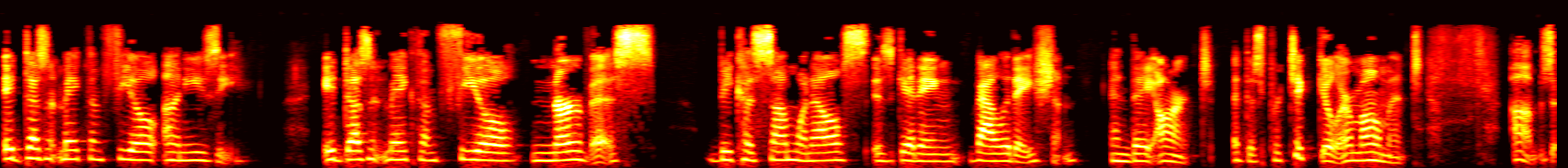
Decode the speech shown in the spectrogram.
it doesn't make them feel uneasy. It doesn't make them feel nervous because someone else is getting validation and they aren't at this particular moment. Um, so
